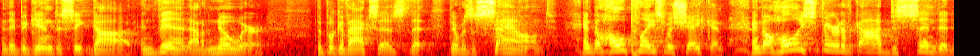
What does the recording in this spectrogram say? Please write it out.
and they began to seek God. And then, out of nowhere, the book of Acts says that there was a sound and the whole place was shaken and the holy spirit of god descended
